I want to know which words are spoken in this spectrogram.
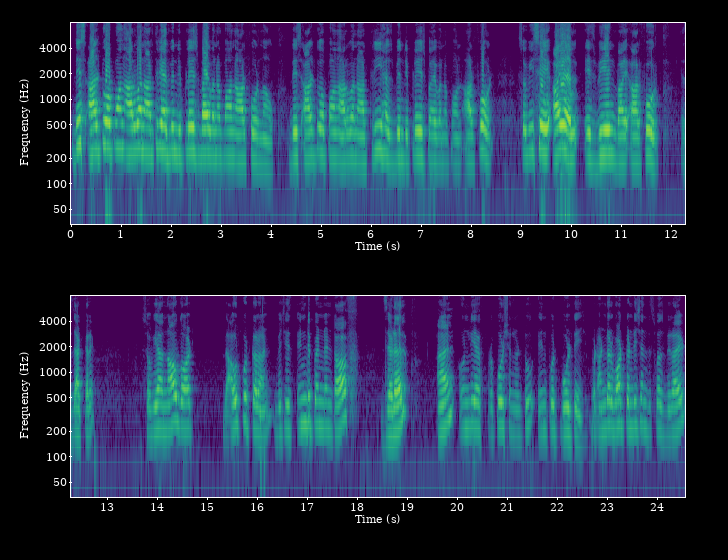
This R2 upon R1 R3 has been replaced by 1 upon R4 now. This R2 upon R1 R3 has been replaced by 1 upon R4. So we say IL is Vn by R4 is that correct. So we have now got the output current which is independent of ZL and only a proportional to input voltage but under what condition this was derived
